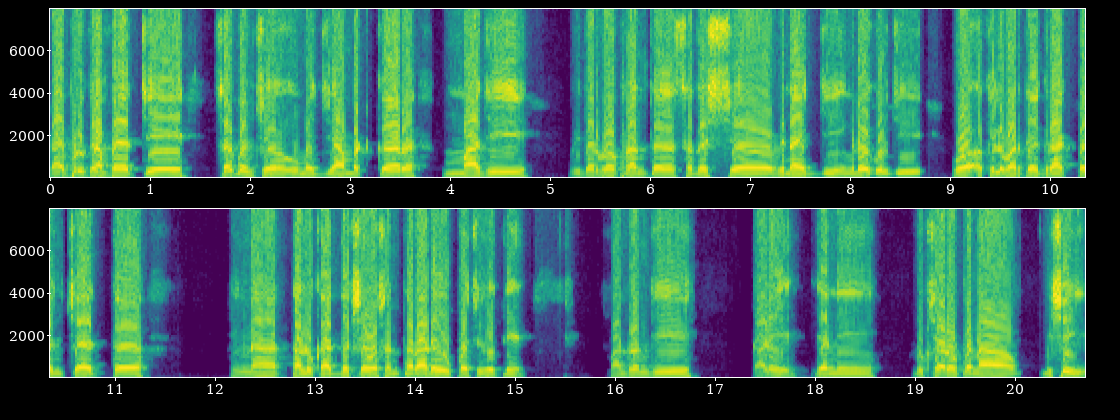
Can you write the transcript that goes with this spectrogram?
रायपूर ग्रामपंचायतचे सरपंच उमेशजी आंबटकर माजी विदर्भ प्रांत सदस्य विनायकजी इंगडे गुरुजी व अखिल भारतीय ग्राहक पंचायत हिंगणा तालुका अध्यक्ष वसंत राडे उपस्थित होते. पांडुरंगजी काळे यांनी वृक्षारोपणाविषयी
